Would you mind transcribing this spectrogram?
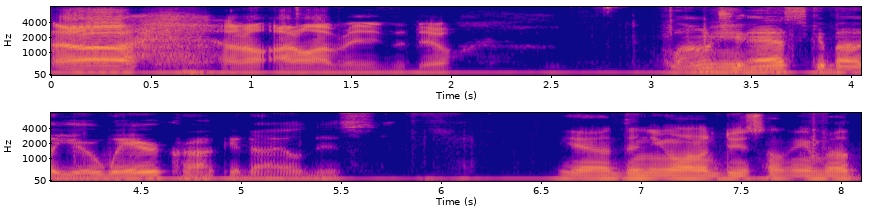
Uh, I don't I don't have anything to do. Why don't I you mean- ask about your were crocodile-ness? Yeah, then you want to do something about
